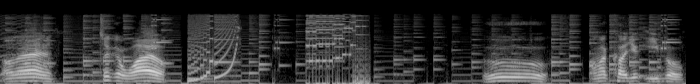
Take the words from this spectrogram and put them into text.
Oh man, it took a while. Ooh, I'm gonna call you Evo.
